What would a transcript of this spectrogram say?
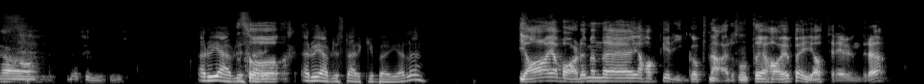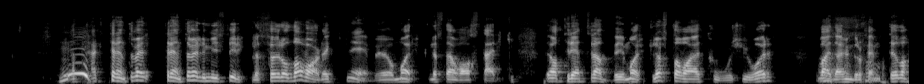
Ja, definitivt. Er du jævlig Så sterk, er du jævlig sterk i bøy, eller? ja, jeg var det, men eh, jeg har ikke rigg og knær og sånt. Jeg har jo bøya 300. Jeg trente, veld, trente veldig mye styrkeløft før, og da var det knebøy og markløft. Jeg var sterk. Det var 330 i markløft, da var jeg 22 år. Veide jeg 150, da.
